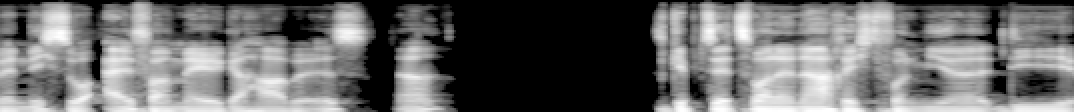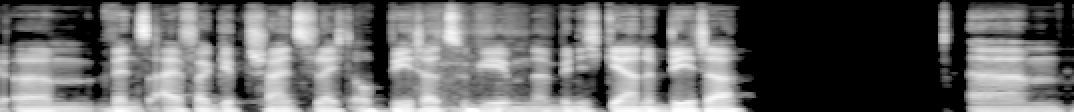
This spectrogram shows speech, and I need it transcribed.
wenn nicht so Alpha-Male-Gehabe ist, ja? Gibt's jetzt mal 'ne Nachricht von mir, die, ähm wenn's Alpha gibt, scheint's vielleicht auch Beta zu geben, dann bin ich gerne Beta. Ähm,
